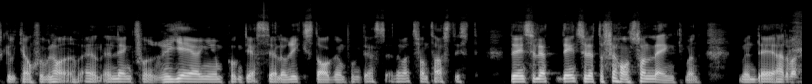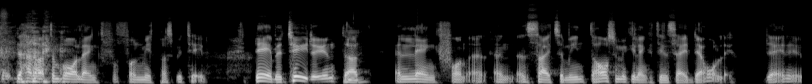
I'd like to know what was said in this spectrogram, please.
skulle kanske vilja ha en, en länk från regeringen.se eller riksdagen.se. Det varit fantastiskt. Det är, inte så lätt, det är inte så lätt att få en sån länk men, men det, hade varit, det hade varit en bra länk för, från mitt perspektiv. Det betyder ju inte mm. att en länk från en, en, en sajt som inte har så mycket länkar till sig är dålig. Det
